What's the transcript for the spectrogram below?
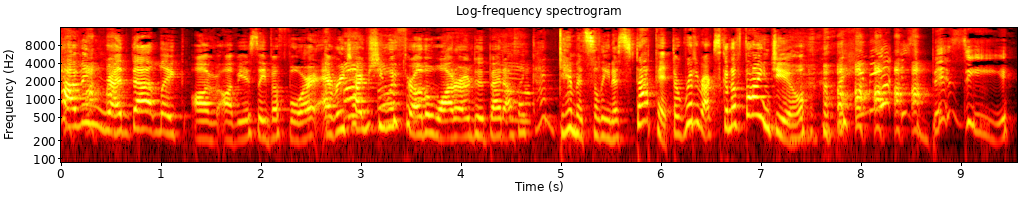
having read that like obviously before every time she would throw the water under the bed i was like god damn it Celaena stop it the Ridderak's gonna find you It's busy.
